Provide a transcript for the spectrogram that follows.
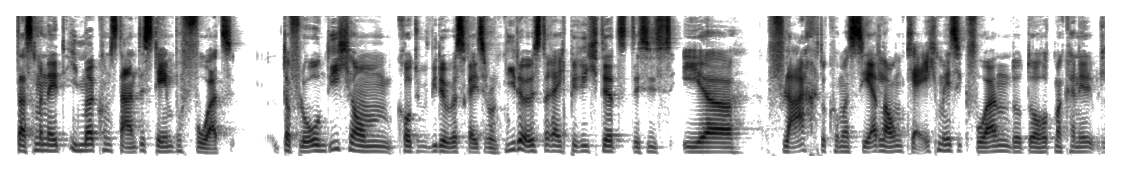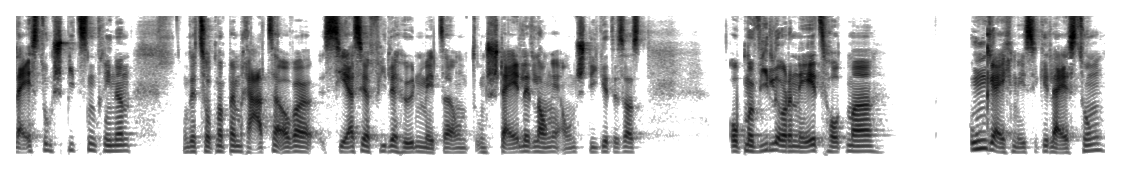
dass man nicht immer konstantes Tempo fährt. Der Flo und ich haben gerade wieder über das Race Niederösterreich berichtet. Das ist eher flach, da kann man sehr lang gleichmäßig fahren, da, da hat man keine Leistungsspitzen drinnen. Und jetzt hat man beim Rata aber sehr, sehr viele Höhenmeter und, und steile, lange Anstiege. Das heißt, ob man will oder nicht, hat man ungleichmäßige Leistung.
